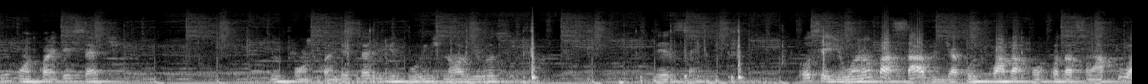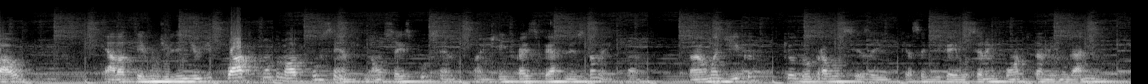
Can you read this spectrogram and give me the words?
1,47. 1,47 dividido por 29,5 vezes 100. Ou seja, o ano passado, de acordo com a cotação atual, ela teve um dividend yield de 4,9%, não 6%. Então a gente tem que ficar esperto nisso também, tá? Então é uma dica que eu dou para vocês aí, que essa dica aí você não encontra também em lugar nenhum.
